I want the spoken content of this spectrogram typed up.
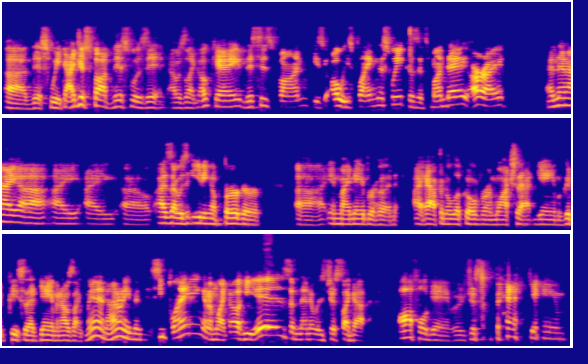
uh, this week. I just thought this was it. I was like, okay, this is fun. He's oh, he's playing this week because it's Monday. All right. And then I, uh, I, I, uh, as I was eating a burger uh, in my neighborhood, I happened to look over and watch that game, a good piece of that game, and I was like, man, I don't even is he playing? And I'm like, oh, he is. And then it was just like a awful game. It was just a bad game.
